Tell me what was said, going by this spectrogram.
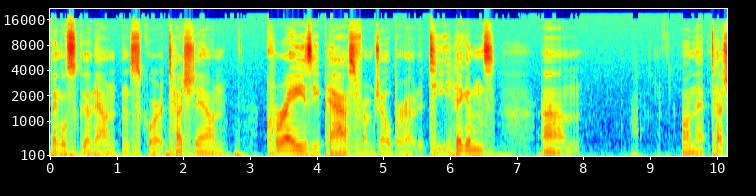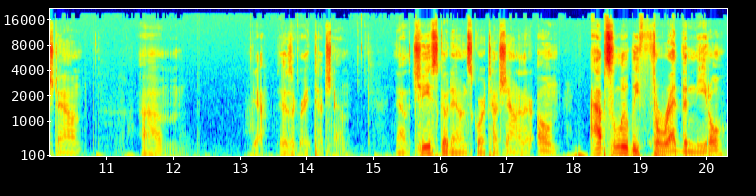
Bengals go down and score a touchdown. Crazy pass from Joe Burrow to Tee Higgins um, on that touchdown. Um, yeah, it was a great touchdown. Now the Chiefs go down and score a touchdown of their own. Absolutely thread the needle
